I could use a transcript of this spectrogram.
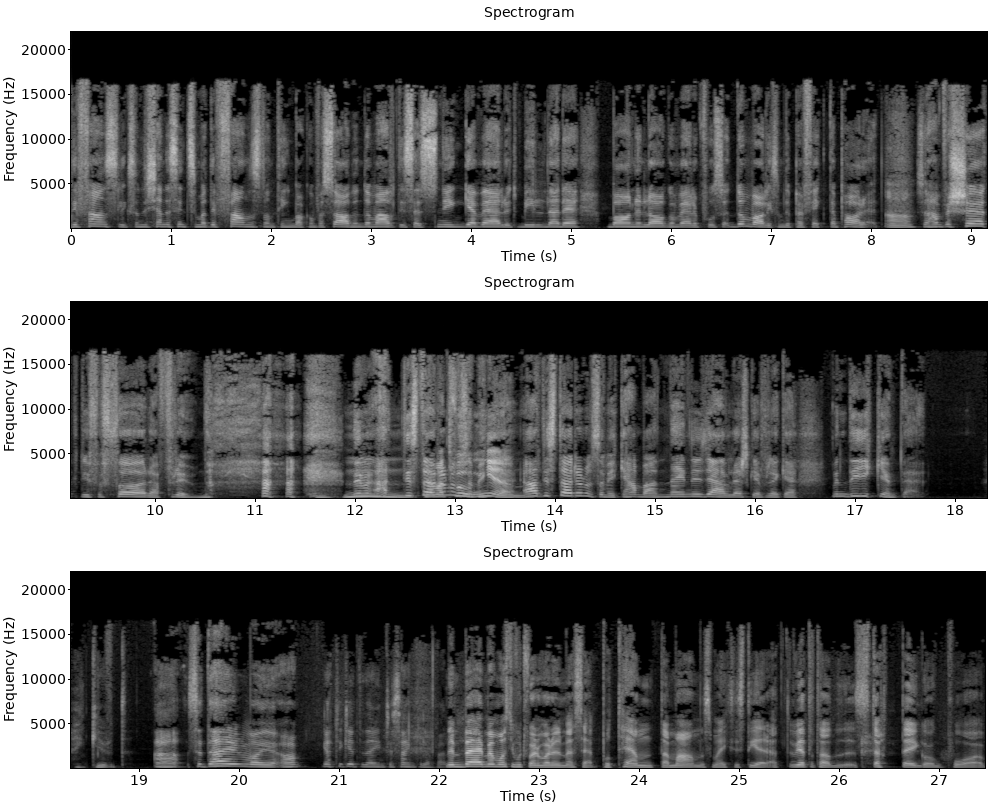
Det fanns liksom, det kändes inte som att det fanns någonting bakom fasaden. De var alltid så här snygga, välutbildade, barnen lagom väluppfostrade. De var liksom det perfekta paret. Så han försökte ju förföra frun. det, var- det störde honom så mycket. Ja det störde honom så mycket. Han bara nej nu jävlar ska jag försöka. Men det gick inte. Gud. Ja, så där var ju, ja, jag tycker att det där är intressant i alla fall. Men Bergman måste ju fortfarande vara den mest här, potenta man som har existerat. Jag vet att han stötte en gång på,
